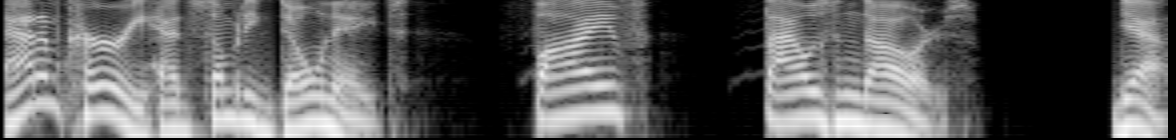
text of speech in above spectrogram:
Adam Curry had somebody donate $5,000. Yeah.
